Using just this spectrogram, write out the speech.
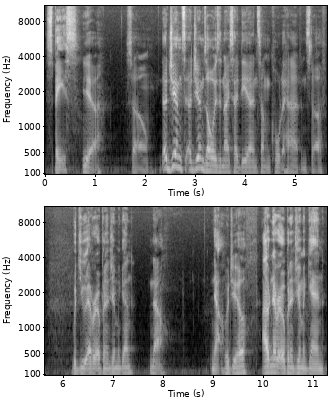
space. yeah. So a gym's a gym's always a nice idea and something cool to have and stuff. Would you ever open a gym again? No. No. Would you? I would never open a gym again.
